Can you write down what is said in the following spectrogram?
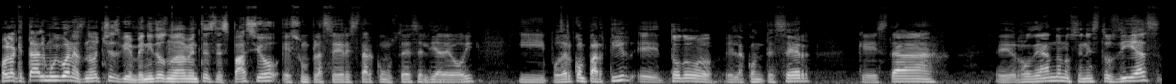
Hola, ¿qué tal? Muy buenas noches, bienvenidos nuevamente a este espacio. Es un placer estar con ustedes el día de hoy y poder compartir eh, todo el acontecer que está eh, rodeándonos en estos días,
